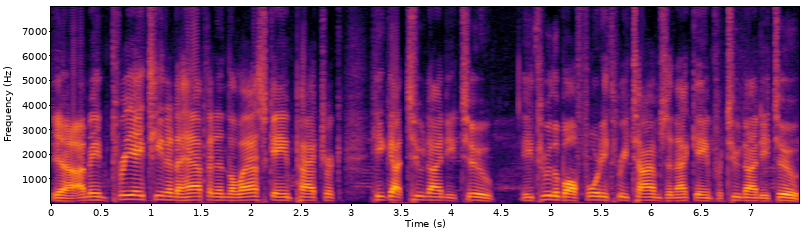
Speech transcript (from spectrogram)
Yeah, I mean 318 and a half and in the last game Patrick, he got 292. He threw the ball 43 times in that game for 292.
